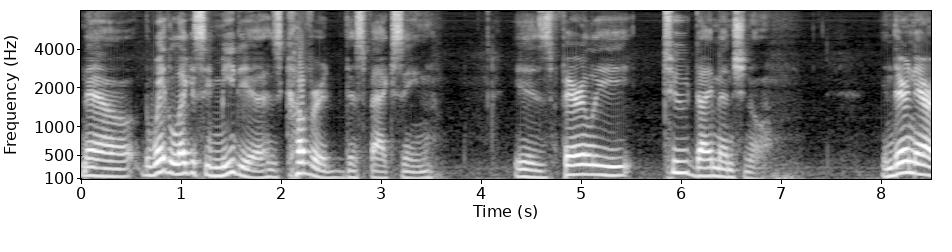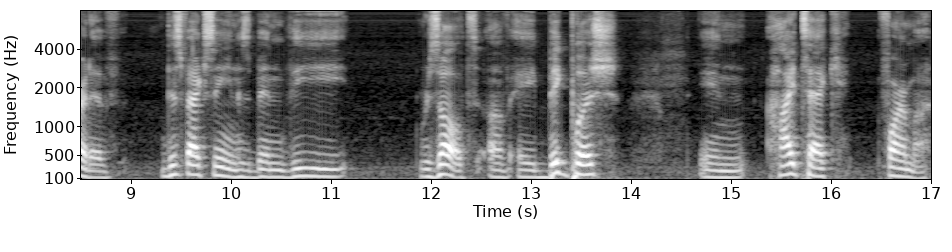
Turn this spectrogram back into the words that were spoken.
Now, the way the legacy media has covered this vaccine is fairly two dimensional. In their narrative, this vaccine has been the result of a big push in high tech pharma,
